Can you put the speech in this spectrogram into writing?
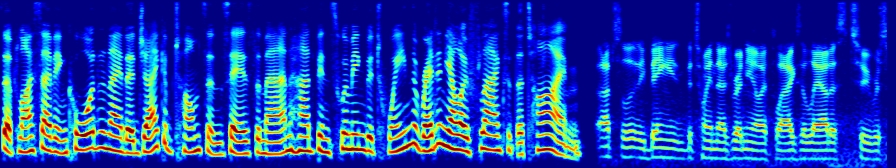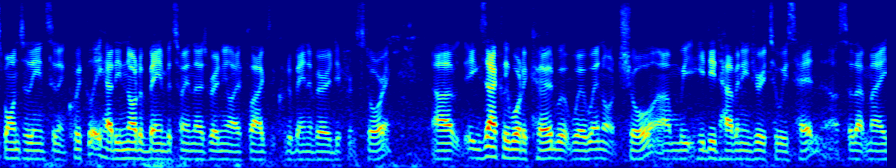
Surf lifesaving coordinator Jacob Thompson says the man had been swimming between the red and yellow flags at the time. Absolutely, being in between those red and yellow flags allowed us to respond to the incident quickly. Had he not have been between those red and yellow flags, it could have been a very different story. Uh, exactly what occurred, we're, we're not sure. Um, we, he did have an injury to his head, uh, so that may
